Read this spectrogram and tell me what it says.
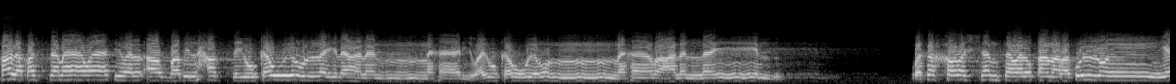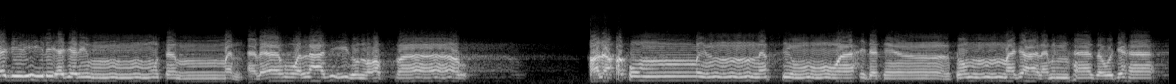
خلق السماوات والأرض بالحق يكور الليل على النهار ويكور النهار على الليل. وسخر الشمس والقمر كل يجري لأجل مسمى. ألا هو العزيز الغفار. خلقكم من نفس واحدة ثم جعل منها زوجها.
